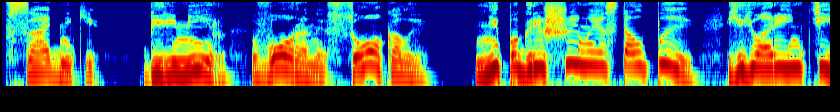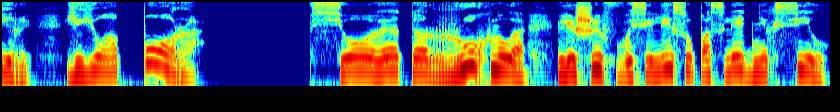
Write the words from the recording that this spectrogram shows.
всадники, беремир, вороны, соколы — непогрешимые столпы, ее ориентиры, ее опора. Все это рухнуло, лишив Василису последних сил.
